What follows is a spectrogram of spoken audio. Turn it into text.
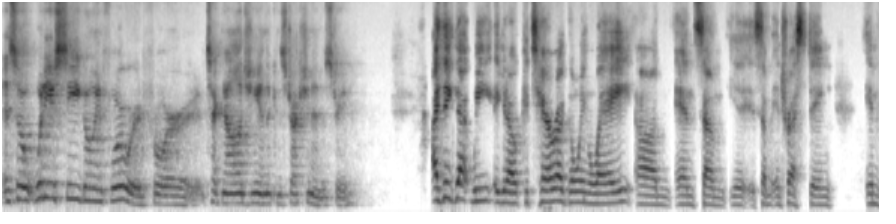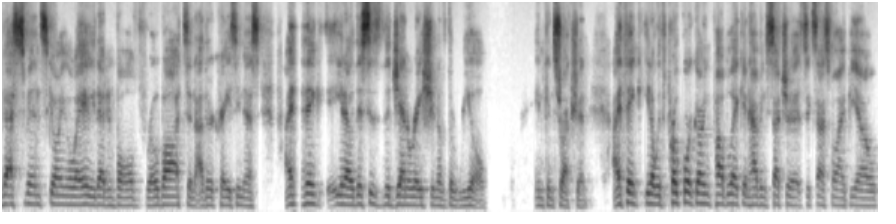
And so, what do you see going forward for technology in the construction industry? I think that we, you know, Katerra going away um, and some some interesting investments going away that involved robots and other craziness. I think, you know, this is the generation of the real in construction. I think, you know, with Procore going public and having such a successful IPO,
